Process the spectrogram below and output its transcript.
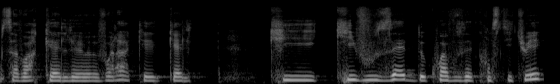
savoir quel, voilà, quel, qui, qui vous êtes, de quoi vous êtes constitué.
